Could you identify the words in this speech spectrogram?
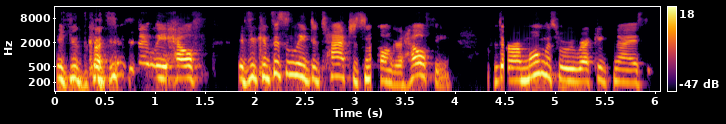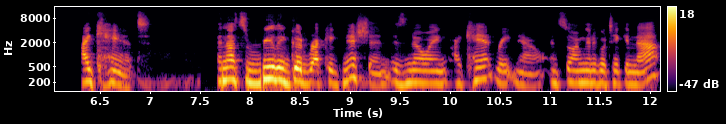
if you consistently health, if you consistently detach, it's no longer healthy. But there are moments where we recognize I can't. And that's really good recognition is knowing I can't right now. And so I'm going to go take a nap.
